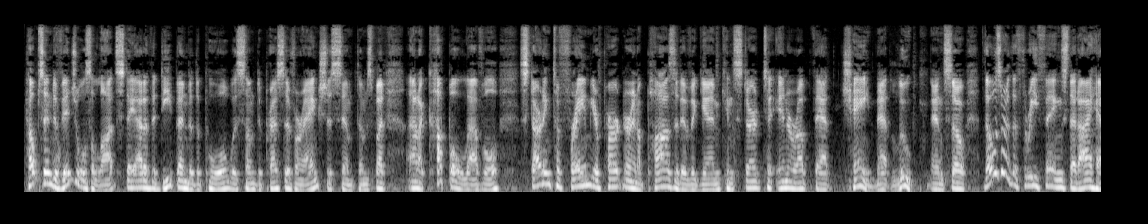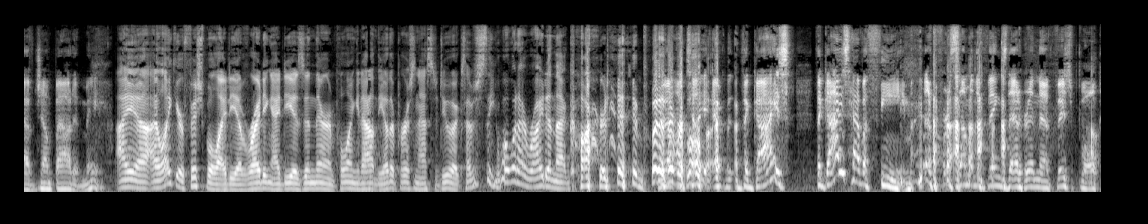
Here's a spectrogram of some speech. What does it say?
helps individuals a lot stay out of the deep end of the pool with some depressive or anxious symptoms. But on a couple level, starting to frame your partner in a positive again can start to interrupt that chain, that loop. And so those are the three things that I have jump out at me. I uh, I like your fishbowl idea of writing ideas in there and pulling it out, and the other person has to do it. Because I was just thinking, what would I write in that card and put it Well, over I'll you, the guys, the guys have a theme for some of the things that are in that fishbowl,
